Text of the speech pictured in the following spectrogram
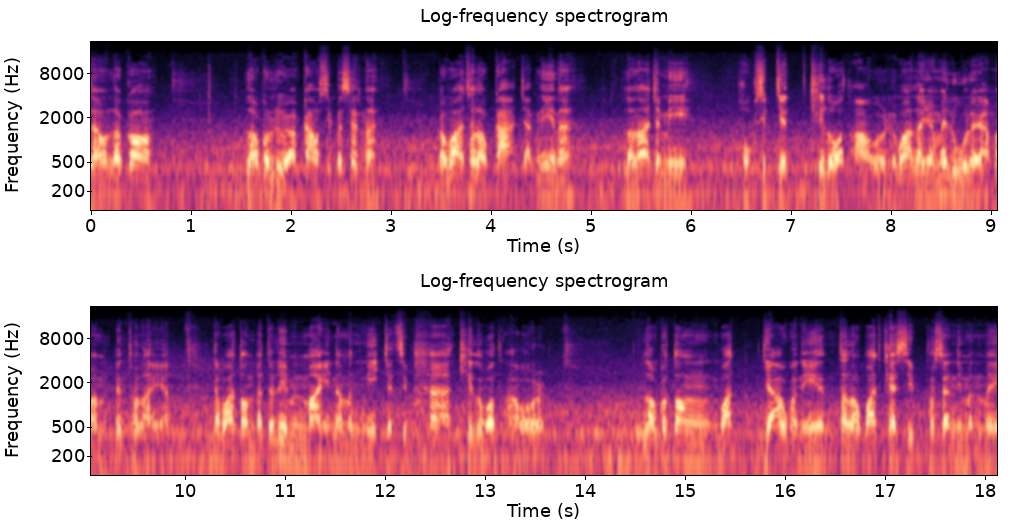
แล้ว แล้วก็เราก็เหลือ 90%นะ แปลว่าถ้าเรากะจากนี่นะ เราน่าจะมี 67 กิโลวัตต์เอาหรือว่าเรายังไม่รู้เลยอะว่ามันเป็นเท่าไหร่อะแต่ว่าตอนแบตเตอรี่มันใหม่นะ มันมี 75 กิโลวัตต์เอา เราก็ต้องวัดยาวกว่านี้ ถ้าเราวัดแค่ 10%นี่มันไม่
